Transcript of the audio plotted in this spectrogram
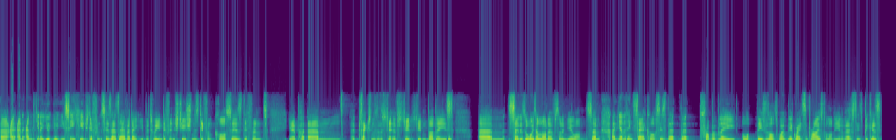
uh, and and you know you, you see huge differences as ever, don't you, between different institutions, different courses, different you know um, sections of the of student student bodies. Um, so there's always a lot of sort of nuance. Um, and the other thing to say, of course, is that that probably these results won't be a great surprise to a lot of universities because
